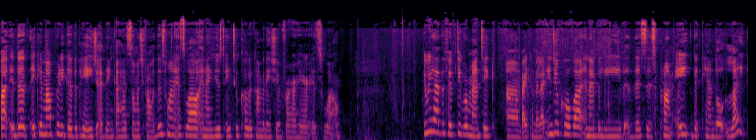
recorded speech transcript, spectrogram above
but it does it came out pretty good the page. I think I had so much fun with this one as well and I used a two color combination for her hair as well. Here we have the 50 Romantic um, by Camila Angelkova and I believe this is prom 8 the candle light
